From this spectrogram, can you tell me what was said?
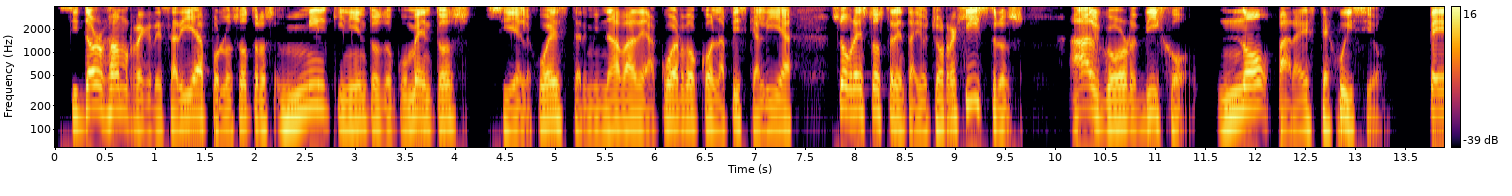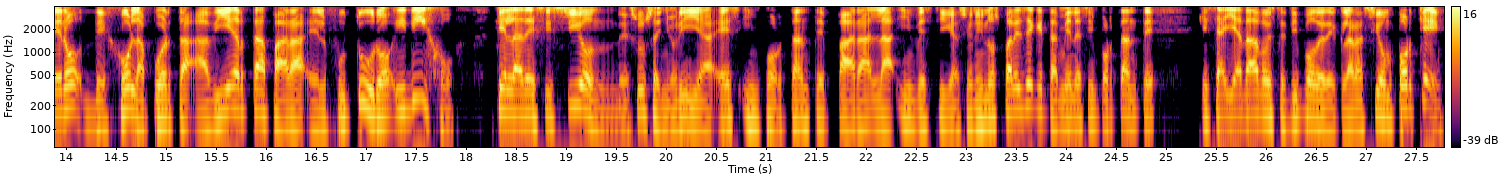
si Durham regresaría por los otros 1.500 documentos si el juez terminaba de acuerdo con la fiscalía sobre estos 38 registros. Al Gore dijo no para este juicio, pero dejó la puerta abierta para el futuro y dijo que la decisión de su señoría es importante para la investigación. Y nos parece que también es importante que se haya dado este tipo de declaración. ¿Por qué?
